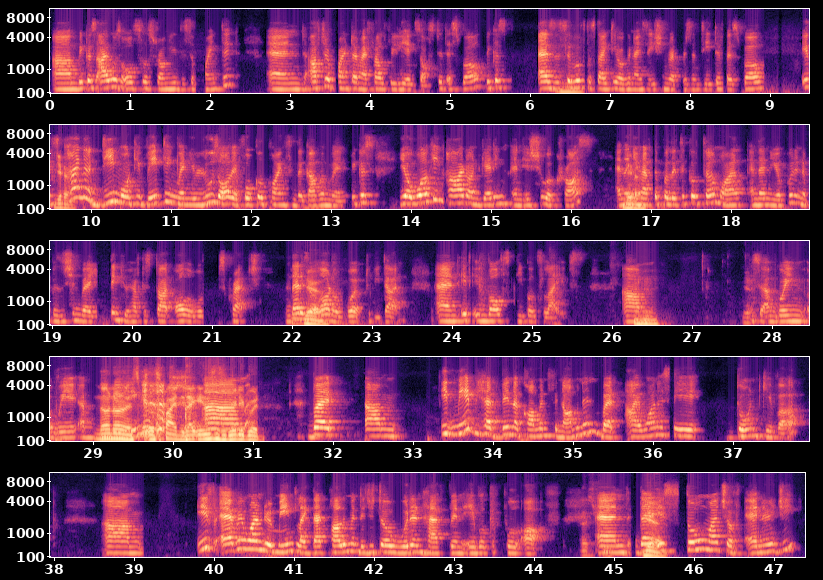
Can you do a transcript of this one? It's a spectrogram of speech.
um, because i was also strongly disappointed and after a point in time i felt really exhausted as well because as a civil mm-hmm. society organization representative as well it's yeah. kind of demotivating when you lose all your focal points in the government because you're working hard on getting an issue across and then yeah. you have the political turmoil and then you're put in a position where you think you have to start all over from scratch. And that is yeah. a lot of work to be done. And it involves people's lives. Um, mm-hmm. yeah. so i'm going away. I'm no no, no it's, it's, fine. Like this um, is really um, good. but um, it may have been a common phenomenon but i want to say don't give up. Um, if everyone remained like that parliament digital wouldn't have been able to pull off and there yeah. is so much of energy.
